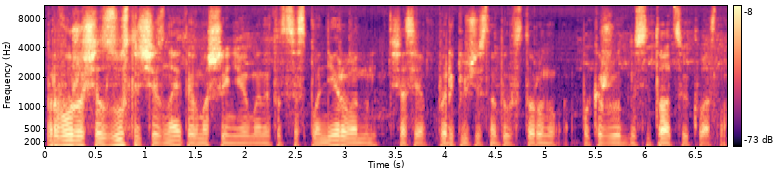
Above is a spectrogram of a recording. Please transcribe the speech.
провожу зараз зустрічі, знаєте, в машині. У мене тут все сплановано. Зараз я переключусь на ту сторону, покажу одну ситуацію класно.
